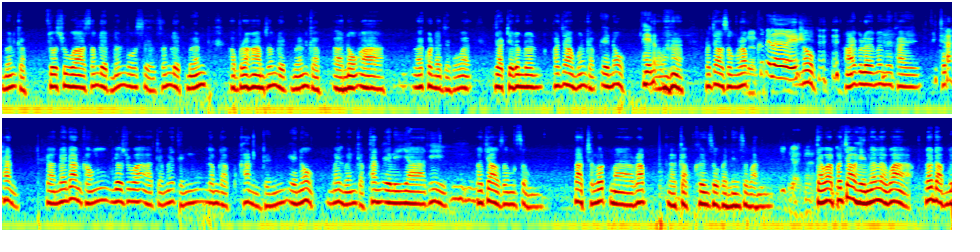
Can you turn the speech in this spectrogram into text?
เหมือนกับโจชูวาสำเร็จเหมือนโมเสสสำเร็จเหมือนอับราฮัมสำเร็จเหมือนกับอ่าโนอาห์หลายคนอาจจะบอกว่า อยากจะดำเนินพระเจ้าเหมือนกับเอโนกเห็นพ ระเจ้าทรงรับขึ้นไปเลยโลกหายไปเลยไม่มีใครพบท่านการในด้านของโยชูวาอาจจะไม่ถึงลำดับขั้นถึงเอโนกไม่เหมือนกับท่านเอลียาที่พระเจ้าทรงส่งราชรถมารับเอ่อ กลับคืนสู่แผ่นดินสวรรค์ยิ่งใหญ่มากแต่ว่าพระเจ้าเห็นแล้วแหละว่า ระดับโย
